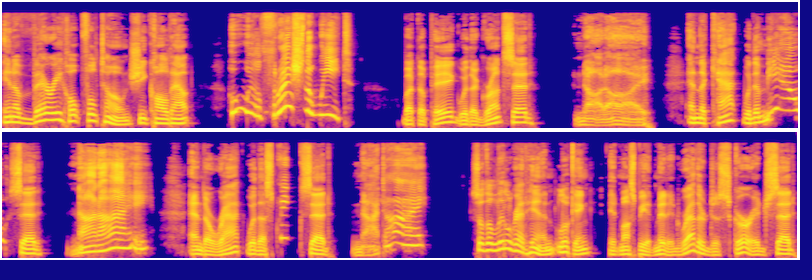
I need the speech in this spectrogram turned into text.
in a very hopeful tone, she called out, Who will thresh the wheat? But the pig with a grunt said, Not I. And the cat with a meow said, Not I. And the rat with a squeak said, Not I. So the little red hen, looking, it must be admitted, rather discouraged, said,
